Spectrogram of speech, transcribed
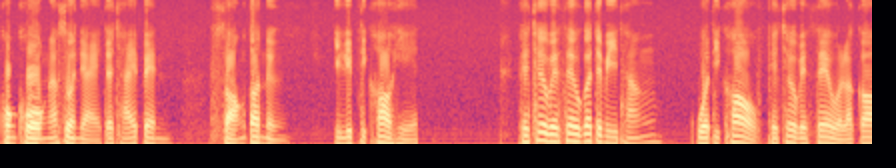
โค้งๆนะส่วนใหญ่จะใช้เป็น 2 ต่อ 1 elliptical head pressure vessel ก็จะมีทั้ง vertical pressure vessel แล้วก็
